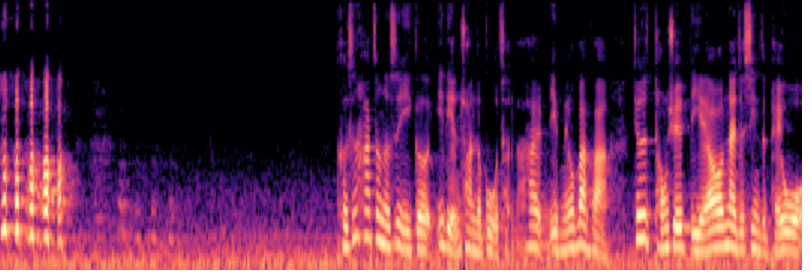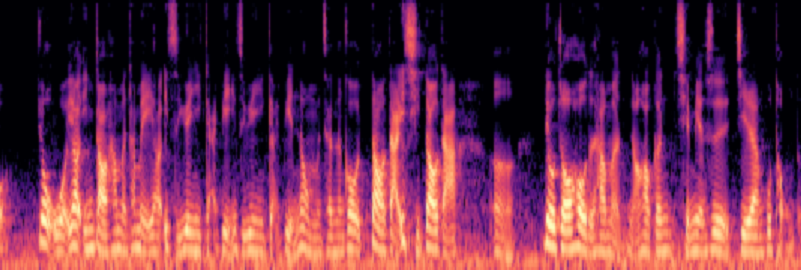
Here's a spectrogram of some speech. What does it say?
可是它真的是一个一连串的过程啊，他也没有办法，就是同学也要耐着性子陪我，就我要引导他们，他们也要一直愿意改变，一直愿意改变，那我们才能够到达一起到达，呃，六周后的他们，然后跟前面是截然不同的。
